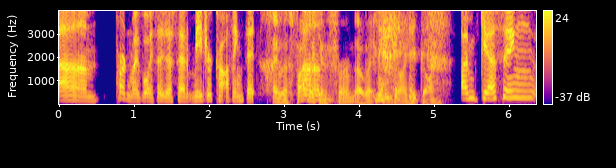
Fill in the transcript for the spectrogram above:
Um, pardon my voice. I just had a major coughing fit. It was finally Um, confirmed. Oh wait, keep going, keep going. I'm guessing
